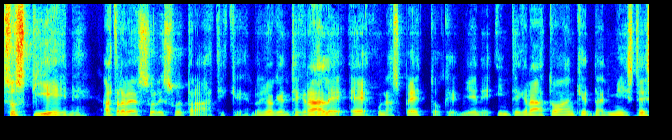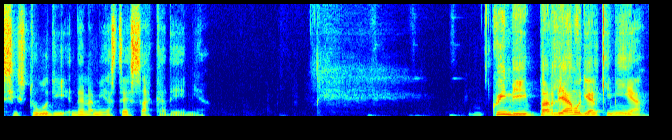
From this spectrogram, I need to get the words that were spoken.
sostiene attraverso le sue pratiche. Lo yoga integrale è un aspetto che viene integrato anche dai miei stessi studi e nella mia stessa accademia. Quindi parliamo di alchimia.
